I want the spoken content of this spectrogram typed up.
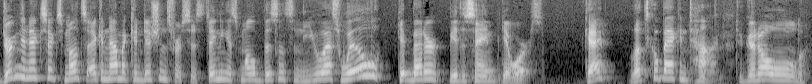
During the next six months, economic conditions for sustaining a small business in the U.S. will get better, be the same, get worse. Okay? Let's go back in time to good old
